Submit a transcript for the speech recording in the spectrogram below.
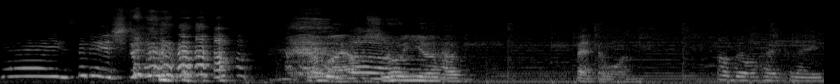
Yay, it's finished. Don't worry, I'm Oh. sure you have better ones. I will, hopefully.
